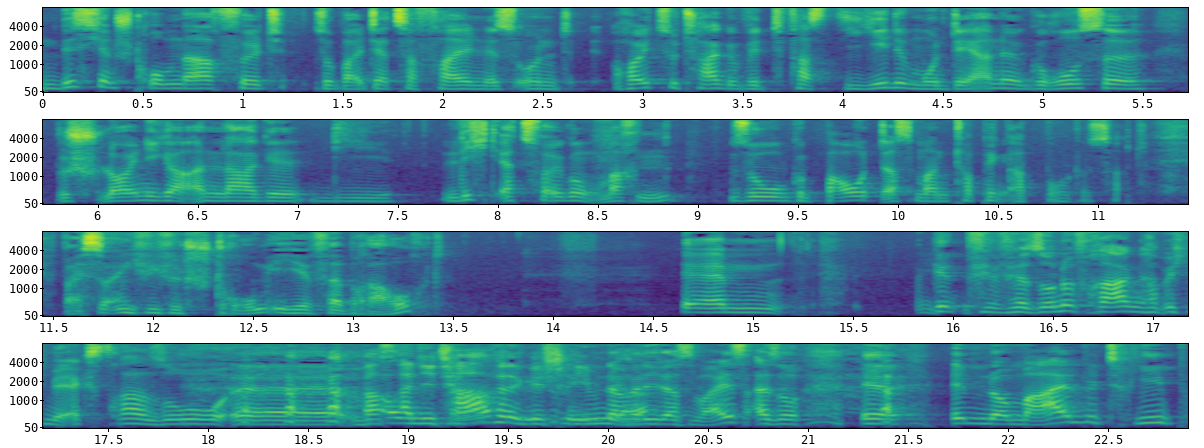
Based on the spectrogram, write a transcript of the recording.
ein bisschen Strom nachfüllt, sobald der zerfallen ist. Und heutzutage wird fast jede moderne große Beschleunigeranlage, die Lichterzeugung macht, mhm. so gebaut, dass man Topping-Up-Modus hat. Weißt du eigentlich, wie viel Strom ihr hier verbraucht? Ähm, für, für so eine Fragen habe ich mir extra so äh, was an die Tafel geschrieben, damit ja. ich das weiß. Also äh, im Normalbetrieb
